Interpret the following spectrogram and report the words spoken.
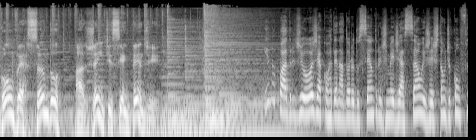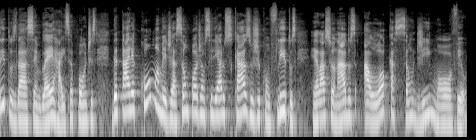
Conversando, a gente se entende. E no quadro de hoje, a coordenadora do Centro de Mediação e Gestão de Conflitos da Assembleia, Raíssa Pontes, detalha como a mediação pode auxiliar os casos de conflitos relacionados à locação de imóvel.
